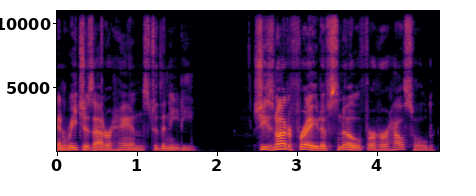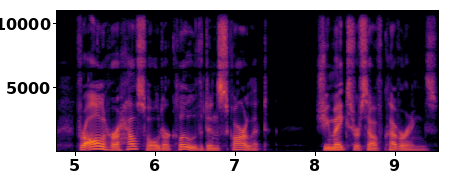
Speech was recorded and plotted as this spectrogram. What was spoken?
and reaches out her hands to the needy. She is not afraid of snow for her household, for all her household are clothed in scarlet. She makes herself coverings.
